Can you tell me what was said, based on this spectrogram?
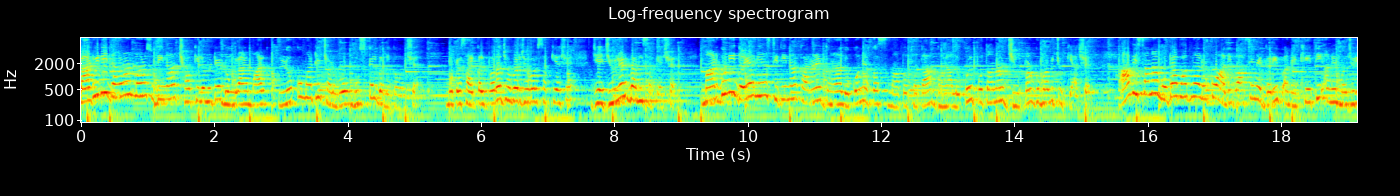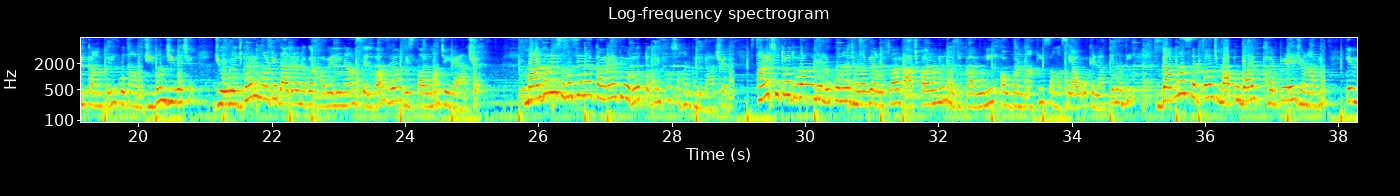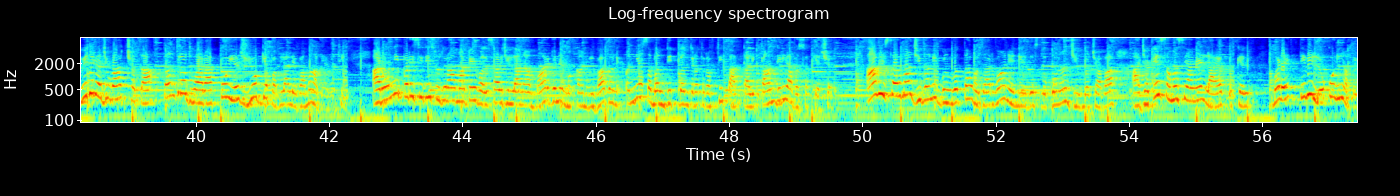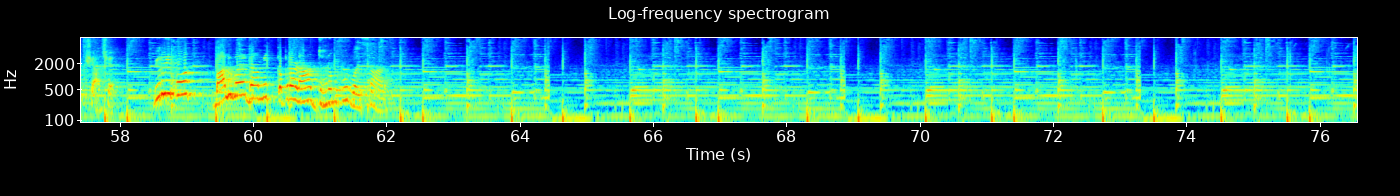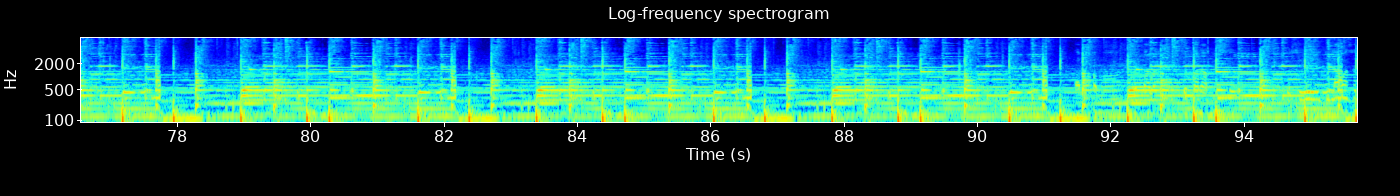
ગાડીની ધારણ માળ સુધીના છ કિલોમીટર ડુંગરાળ માર્ગ લોકો માટે ચડવો મુશ્કેલ બની ગયો છે. મોટરસાયકલ પર જ અવરજવર શક્ય છે, જે જીવલેણ બની શકે છે. માર્ગોની દયનીય સ્થિતિના કારણે ઘણા લોકોને અકસ્માતો થતા ઘણા લોકોએ પોતાના જીવ પણ ગુમાવી ચૂક્યા છે. આ વિસ્તારના મોટાભાગના લોકો આદિવાસી અને ગરીબ અને ખેતી અને મજૂરી કામ કરી પોતાનું જીવન જીવે છે, જેઓ રોજગારી માટે દાદરાનગર હવેલીના સેલવાસ જેવા વિસ્તારોમાં જઈ રહ્યા છે. માર્ગોની સમસ્યાના કારણે તેઓ રોજ તકલીફો સહન કરી રહ્યા છે. સ્થાનિક સૂત્રો દ્વારા અને લોકોના જણાવ્યા અનુસાર રાજકારણીઓ અને અધિકારીઓની અવગણનાથી સમસ્યાઓ ઉકેલાતી નથી. ગામના સરપંચ બાપુભાઈ ખરપેડે જણાવ્યું કે વિવિધ રજૂઆત છતાં તંત્ર દ્વારા કોઈ જ યોગ્ય પગલાં લેવામાં આવ્યા નથી. આ રોડની પરિસ્થિતિ સુધારવા માટે વલસાડ જિલ્લાના માર્ગ અને મકાન વિભાગ અને અન્ય સંબંધિત તંત્ર તરફથી તાત્કાલિક કામગીરી આવશ્યક છે. આ વિસ્તારમાં જીવનની ગુણવત્તા વધારવા અને નિર્દોષ લોકોના જીવ બચાવવા આ જટિલ સમસ્યાને લાયક ઉકેલ મળે તેવી લોકોની અપેક્ષા છે. Bureau report Balubhai Gamit Kaprada, Dharampur, Valsad.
